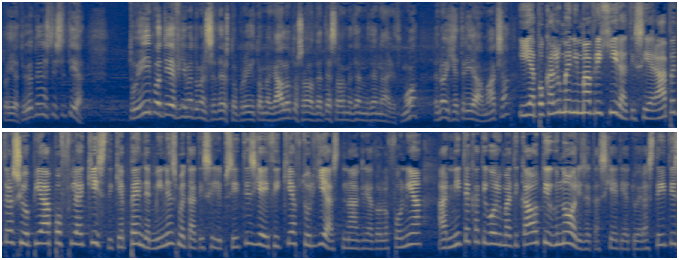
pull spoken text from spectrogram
το ιατρείο του είναι στη Σιτία. Του είπε ότι έφυγε με το Mercedes το πρωί το μεγάλο, το 4400 αριθμό, ενώ είχε τρία αμάξα. Η αποκαλούμενη μαύρη χείρα της Ιεράπετρα, η οποία αποφυλακίστηκε πέντε μήνες μετά τη σύλληψή της για ηθική αυτουργία στην άγρια δολοφονία, αρνείται κατηγορηματικά ότι γνώριζε τα σχέδια του εραστή της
